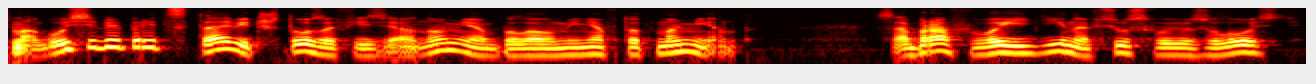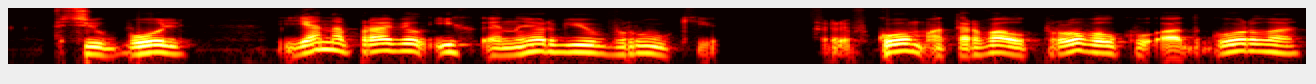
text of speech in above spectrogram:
Могу себе представить, что за физиономия была у меня в тот момент. Собрав воедино всю свою злость, всю боль, я направил их энергию в руки, рывком оторвал проволоку от горла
